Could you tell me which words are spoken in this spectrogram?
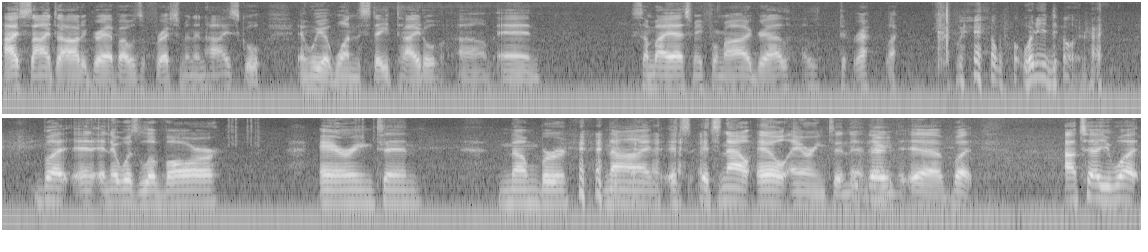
I signed to autograph. I was a freshman in high school, and we had won the state title. Um, and somebody asked me for my autograph. I looked around like, what are you doing, right? but and, and it was Levar, Arrington, number nine. it's it's now L Arrington, and, and yeah. But I'll tell you what.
